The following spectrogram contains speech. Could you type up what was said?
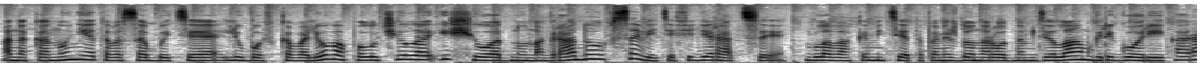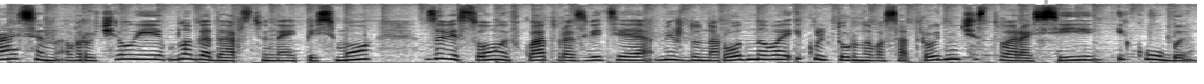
А накануне этого события Любовь Ковалева получила еще одну награду в Совете Федерации. Глава Комитета по международным делам Григорий Карасин вручил ей благодарственное письмо за весомый вклад в развитие международного и культурного сотрудничества России и Кубы.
